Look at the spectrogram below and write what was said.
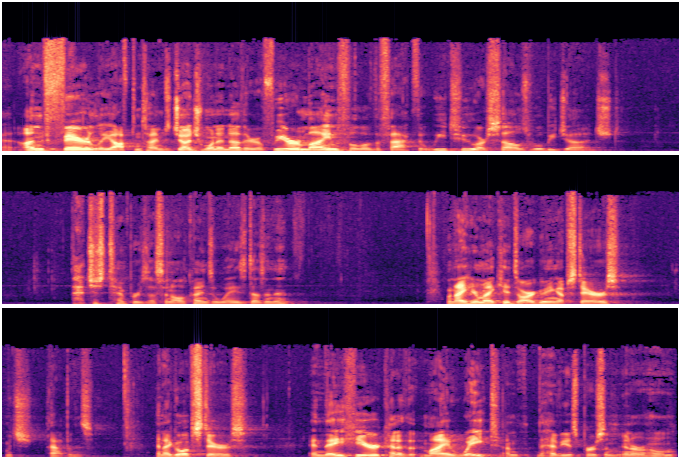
uh, unfairly oftentimes judge one another, if we are mindful of the fact that we too ourselves will be judged, that just tempers us in all kinds of ways, doesn't it? When I hear my kids arguing upstairs, which happens, and I go upstairs, and they hear kind of my weight, I'm the heaviest person in our home,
